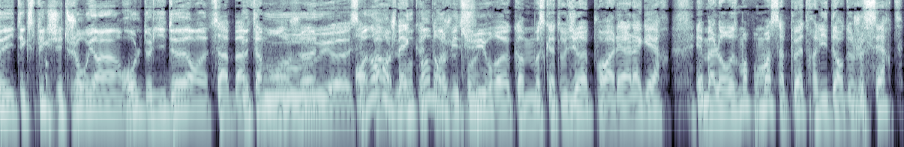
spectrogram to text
il t'explique j'ai toujours eu un rôle de leader euh, ça notamment en jeune. Euh, c'est oh pas un mec que t'as envie de suivre comme Moscato dirait pour aller à la guerre. Et malheureusement pour moi ça peut être un leader de jeu certes,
